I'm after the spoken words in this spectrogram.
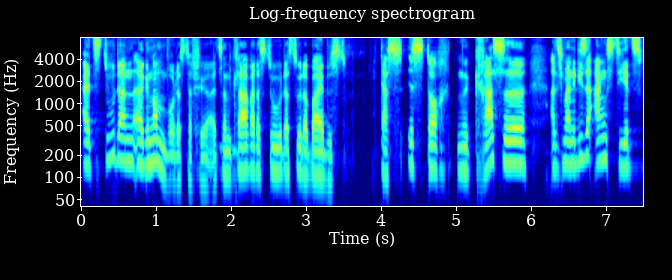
Als du dann äh, genommen wurdest dafür, als dann klar war, dass du, dass du dabei bist. Das ist doch eine krasse, also ich meine, diese Angst, die jetzt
